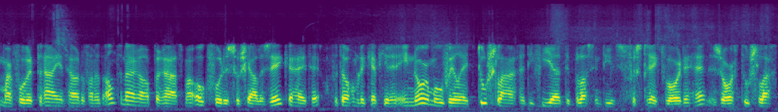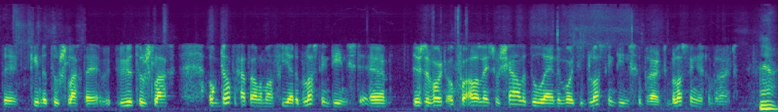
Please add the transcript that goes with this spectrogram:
maar voor het draaiend houden van het ambtenarenapparaat... maar ook voor de sociale zekerheid. Hè. Op het ogenblik heb je een enorme hoeveelheid toeslagen... die via de Belastingdienst verstrekt worden. Hè. De zorgtoeslag, de kindertoeslag, de huurtoeslag. Ook dat gaat allemaal via de Belastingdienst. Uh, dus er wordt ook voor allerlei sociale doeleinden wordt die belastingdienst gebruikt, de belastingen gebruikt. Ja.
